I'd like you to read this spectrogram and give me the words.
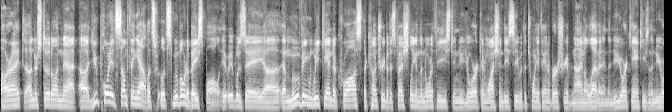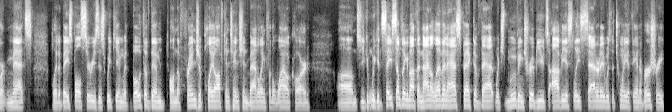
All right, understood on that. Uh, you pointed something out. Let's let's move over to baseball. It, it was a uh, a moving weekend across the country, but especially in the Northeast, in New York and Washington D.C., with the 20th anniversary of 9/11. And the New York Yankees and the New York Mets played a baseball series this weekend, with both of them on the fringe of playoff contention, battling for the wild card. Um, so you can we could say something about the 9/11 aspect of that, which moving tributes. Obviously, Saturday was the 20th anniversary.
